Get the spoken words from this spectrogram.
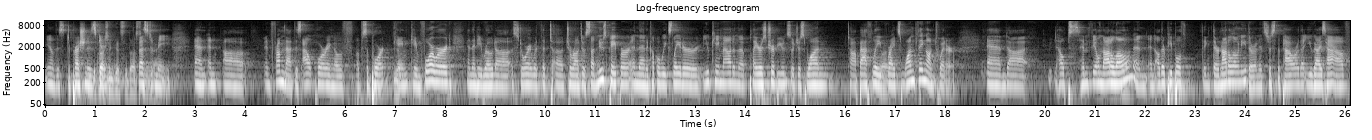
you know, this depression is depression getting gets the best, best of, me. And, and, uh, and from that, this outpouring of, of support came, yeah. came forward. And then he wrote a, a story with the t- uh, Toronto Sun newspaper. And then a couple weeks later, you came out in the Players Tribune. So just one top athlete right. writes one thing on Twitter. And uh, helps him feel not alone, yeah. and, and other people think they're not alone either. And it's just the power that you guys have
